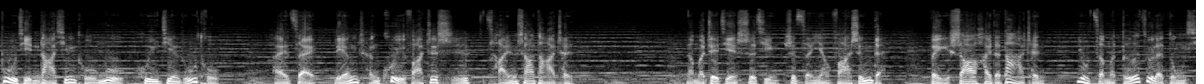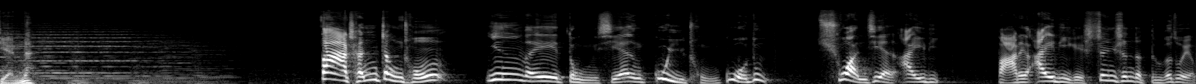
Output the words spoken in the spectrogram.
不仅大兴土木、挥金如土，还在良臣匮乏之时残杀大臣。那么这件事情是怎样发生的？被杀害的大臣又怎么得罪了董贤呢？大臣郑崇因为董贤贵宠过度，劝谏哀帝，把这个哀帝给深深的得罪了。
